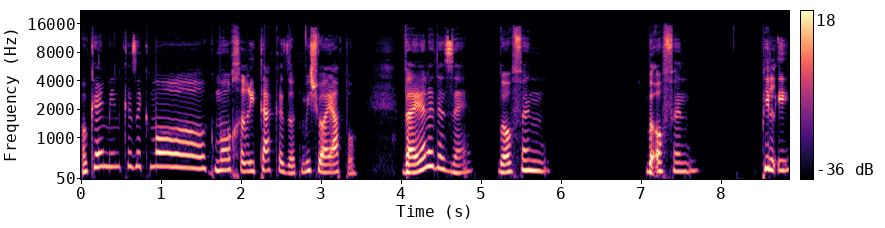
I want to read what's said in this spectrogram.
אוקיי? מין כזה כמו, כמו חריטה כזאת, מישהו היה פה. והילד הזה, באופן, באופן פלאי,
